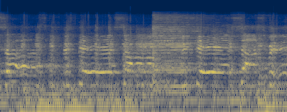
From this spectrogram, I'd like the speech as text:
This me besas, me besas, me.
